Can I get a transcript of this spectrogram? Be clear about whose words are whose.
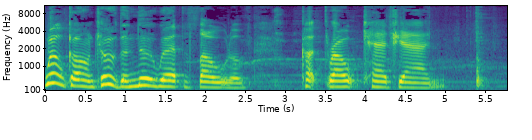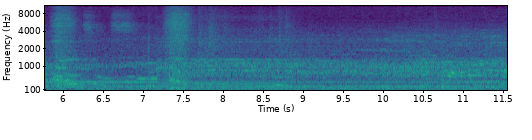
Speaker 1: Welcome to the new episode of Cutthroat Kitchen.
